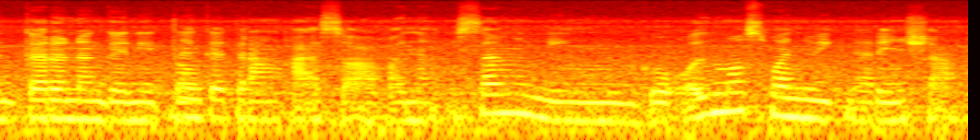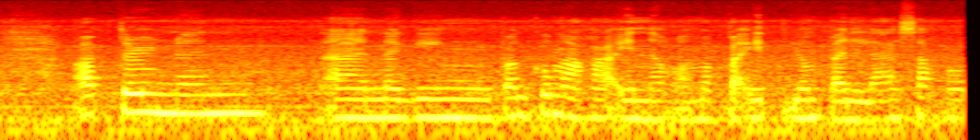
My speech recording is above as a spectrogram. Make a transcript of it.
nagkaroon ng ganito. Nagkatrangkaso ako ng isang linggo. Almost one week na rin siya. After nun, ah, naging pag kumakain ako, mapait yung panlasa ko.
